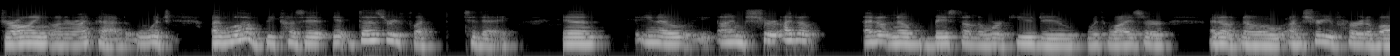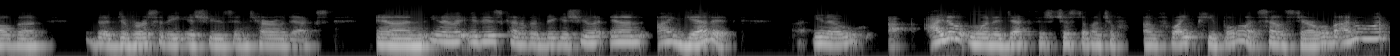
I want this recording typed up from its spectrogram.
drawing on her iPad, which I love because it, it does reflect today. And, you know, I'm sure, I don't, I don't know based on the work you do with Weiser, I don't know, I'm sure you've heard of all the, the diversity issues in tarot decks. And, you know, it is kind of a big issue and I get it. You know, I don't want a deck that's just a bunch of, of white people. It sounds terrible, but I don't want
